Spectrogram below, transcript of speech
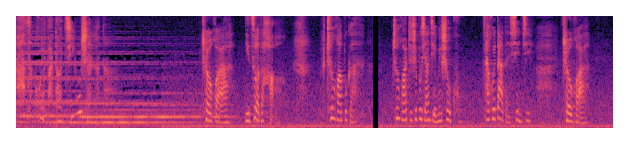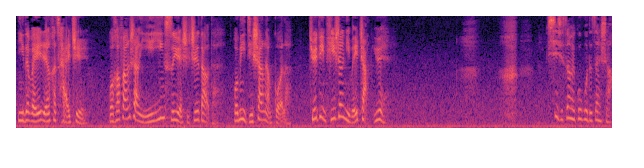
他怎么会反倒精神了呢？春华，你做得好。春华不敢，春华只是不想姐妹受苦，才会大胆献计。春华，你的为人和才智，我和方尚仪、殷思月是知道的，我们已经商量过了，决定提升你为掌乐。谢谢三位姑姑的赞赏，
